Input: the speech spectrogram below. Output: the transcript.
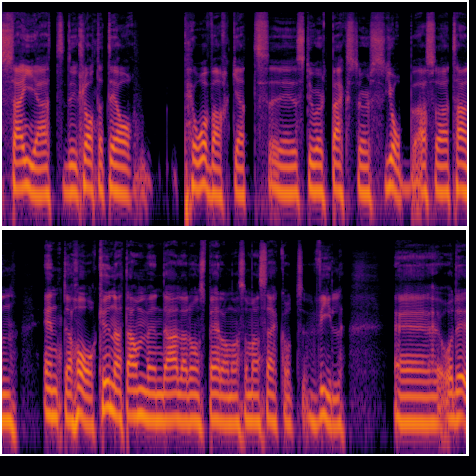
säga att det är klart att det har påverkat eh, Stuart Baxters jobb. Alltså att han inte har kunnat använda alla de spelarna som han säkert vill. Eh, och det,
